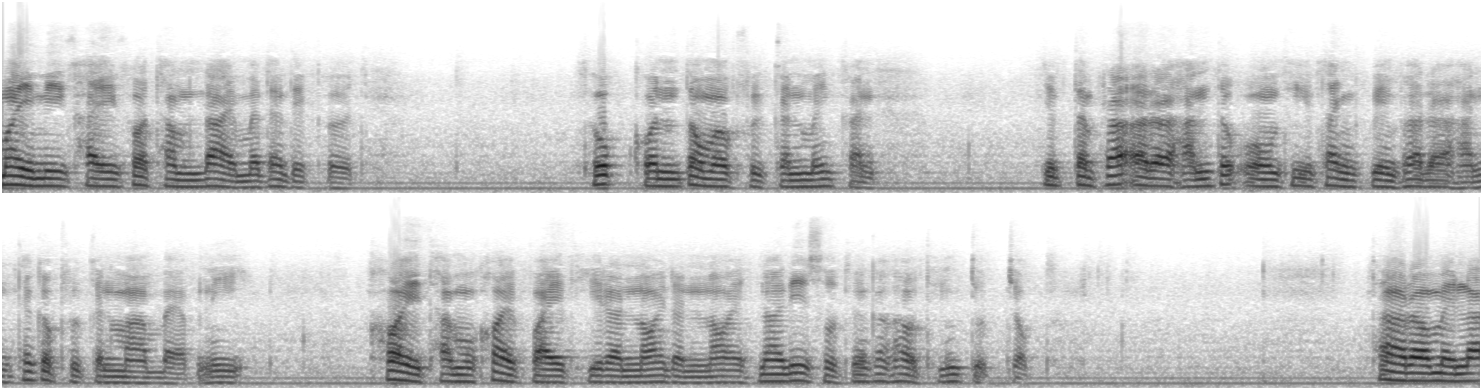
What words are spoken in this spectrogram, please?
ไม่มีใครก็ทำได้มาตั้งแต่เกิด ทุกคนต้องมาฝึกกันเหมือนกัน ยังท่านพระอรหันต์ทุกองค์ที่ท่านเป็นพระอรหันต์ท่านก็ฝึกกันมาแบบนี้ ค่อยทำค่อยไปทีละน้อยดันน้อยในที่สุดมันก็เข้าถึงจุดจบ ถ้าเราไม่ละ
